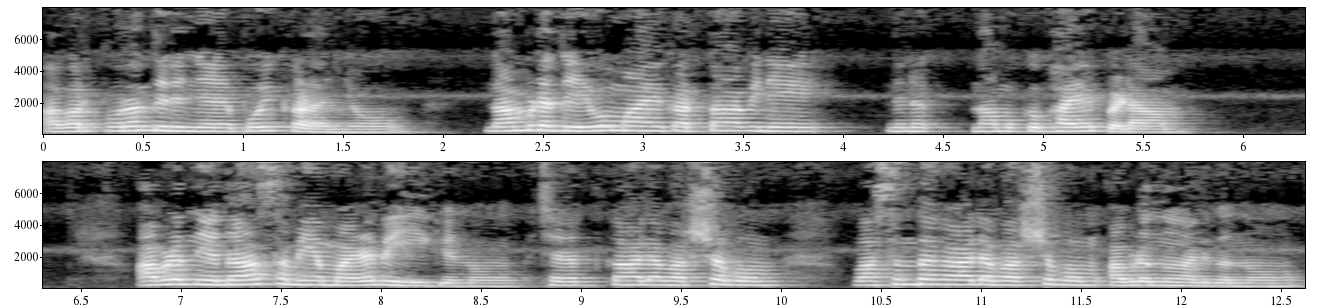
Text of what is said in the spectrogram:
അവർ പുറംതിരിഞ്ഞ് പോയിക്കളഞ്ഞു. നമ്മുടെ ദൈവമായ കർത്താവിനെ നമുക്ക് ഭയപ്പെടാം. അവിടുന്ന് യഥാസമയം മഴ പെയ്യിക്കുന്നു ശരത്കാല വർഷവും വസന്തകാല വർഷവും അവിടുന്ന് നൽകുന്നു.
